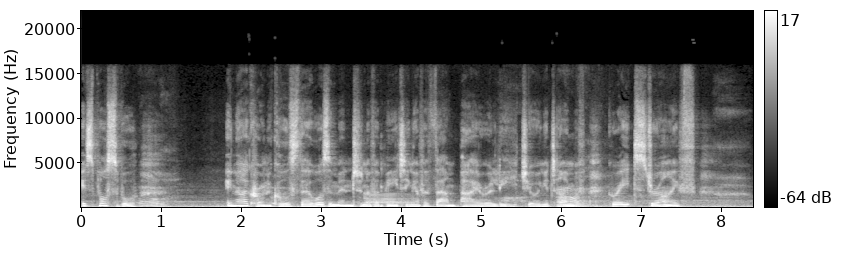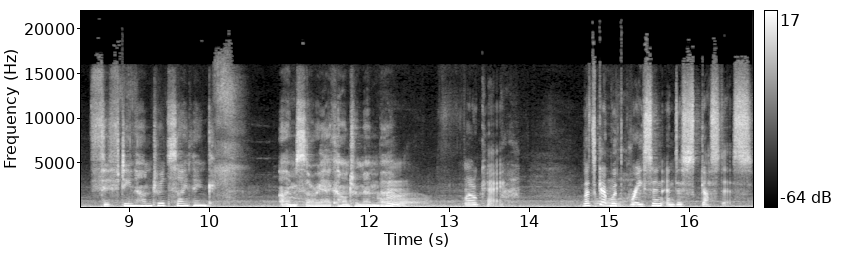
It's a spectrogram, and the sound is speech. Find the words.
It's possible. In our chronicles, there was a mention of a meeting of a vampire elite during a time of great strife. 1500s, I think? I'm sorry, I can't remember. Hmm. Okay. Let's get with Grayson and discuss this.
